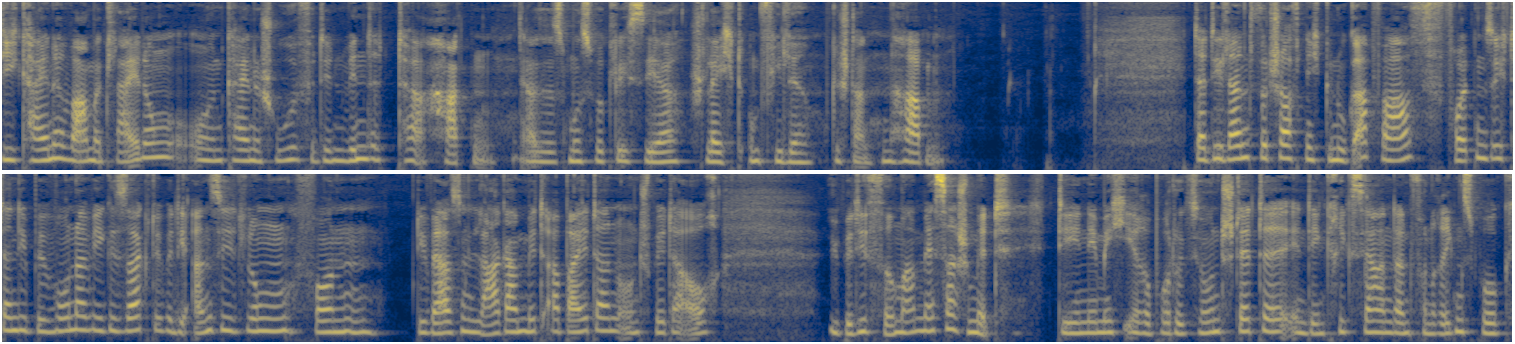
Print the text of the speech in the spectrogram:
die keine warme Kleidung und keine Schuhe für den Winter hatten. Also es muss wirklich sehr schlecht um viele gestanden haben. Da die Landwirtschaft nicht genug abwarf, freuten sich dann die Bewohner, wie gesagt, über die Ansiedlung von diversen Lagermitarbeitern und später auch über die Firma Messerschmidt, die nämlich ihre Produktionsstätte in den Kriegsjahren dann von Regensburg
